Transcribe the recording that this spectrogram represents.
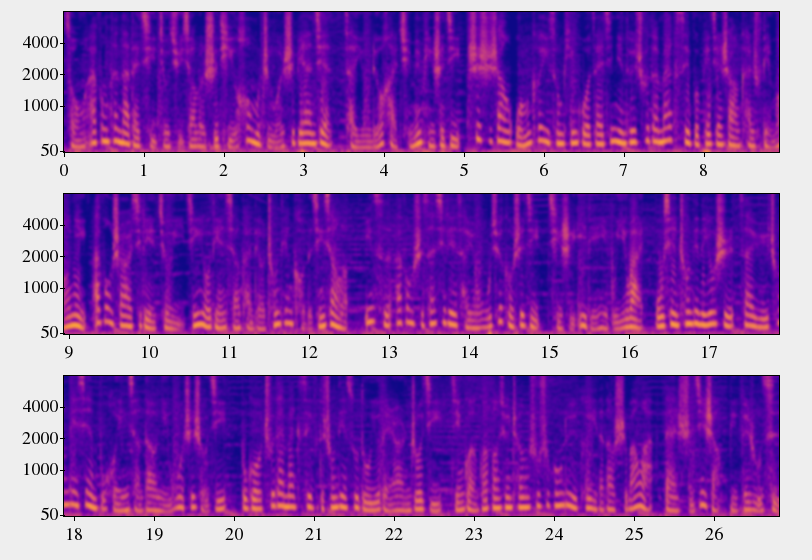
从 iPhone 10那代起就取消了实体 Home 指纹识别按键，采用刘海全面屏设计。事实上，我们可以从苹果在今年推出的 Maxive 配件上看出点猫腻。iPhone 十二系列就已经有点想砍掉充电口的倾向了，因此 iPhone 十三系列采用无缺口设计，其实一点也不意外。无线充电的优势在于充电线不会影响到你握持手机。不过初代 Maxif 的充电速度有点让人捉急，尽管官方宣称输出功率可以达到十八瓦，但实际上并非如此。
